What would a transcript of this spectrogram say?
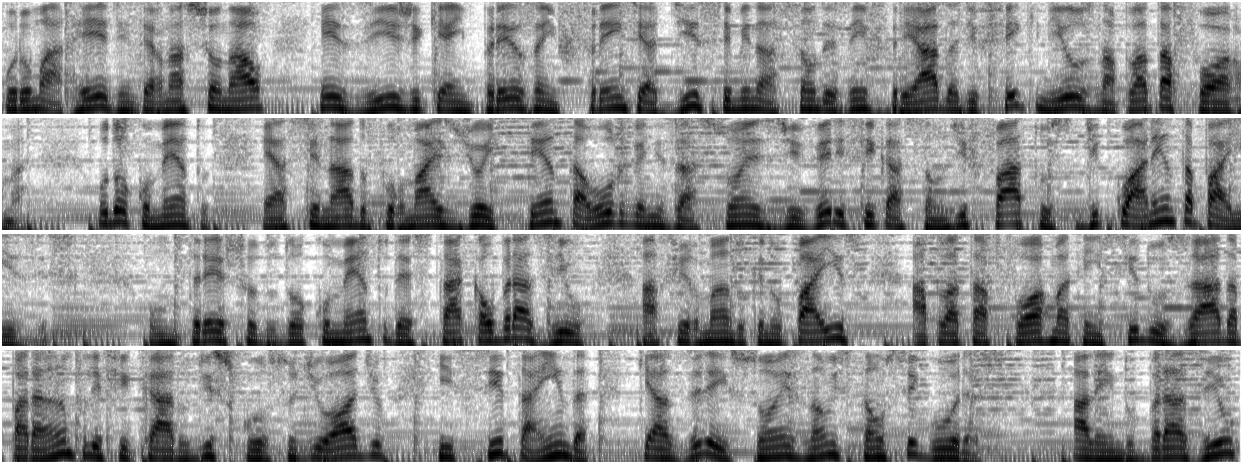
por uma rede internacional, exige que a empresa enfrente a disseminação desenfreada de fake news na plataforma. O documento é assinado por mais de 80 organizações de verificação de fatos de 40 países. Um trecho do documento destaca o Brasil, afirmando que no país a plataforma tem sido usada para amplificar o discurso de ódio e cita ainda que as eleições não estão seguras. Além do Brasil,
